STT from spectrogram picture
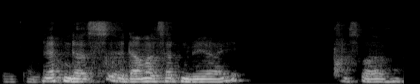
Wir hatten das, äh, damals hatten wir, das war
